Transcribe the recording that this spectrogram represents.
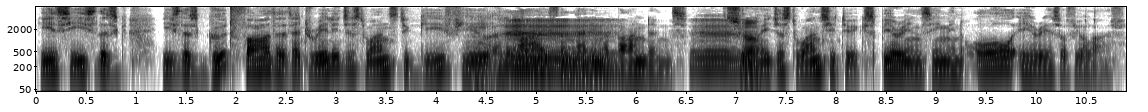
he's he's this he's this good father that really just wants to give you mm. a life and that in mm. abundance. You know, he just wants you to experience him in all areas of your life.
